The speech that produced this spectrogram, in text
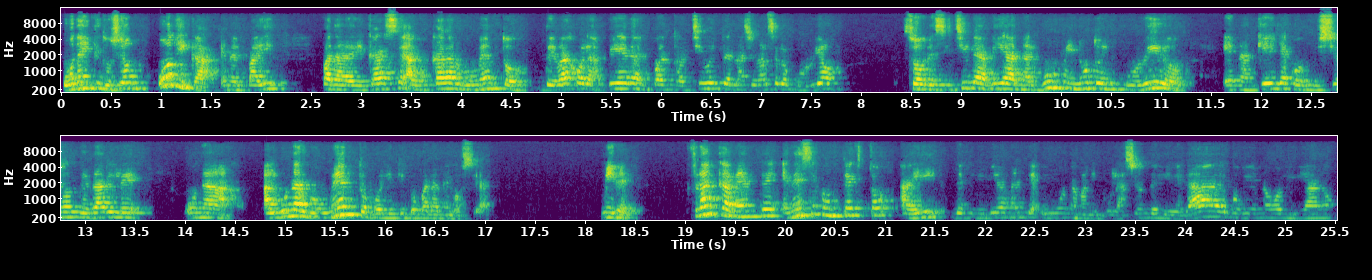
una institución única en el país para dedicarse a buscar argumentos debajo de las piedras en cuanto al archivo internacional se le ocurrió sobre si Chile había en algún minuto incurrido en aquella condición de darle una, algún argumento político para negociar. Mire, francamente, en ese contexto, ahí definitivamente hubo una manipulación deliberada del gobierno boliviano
